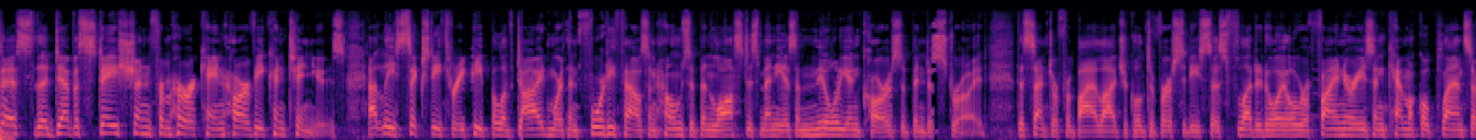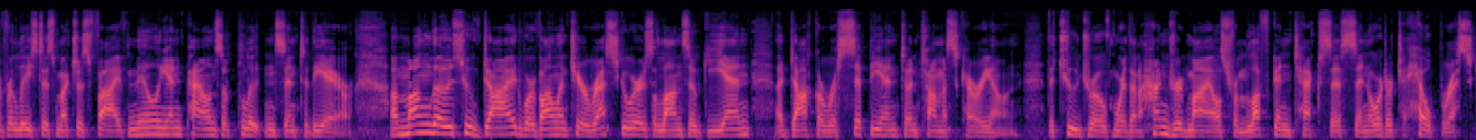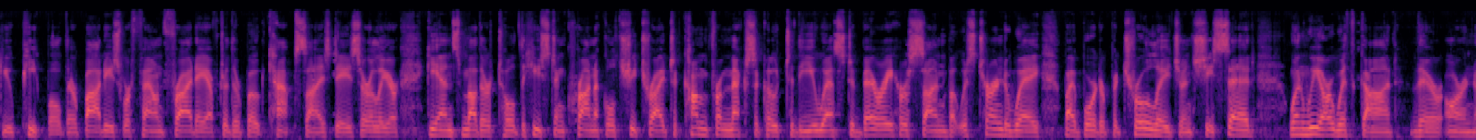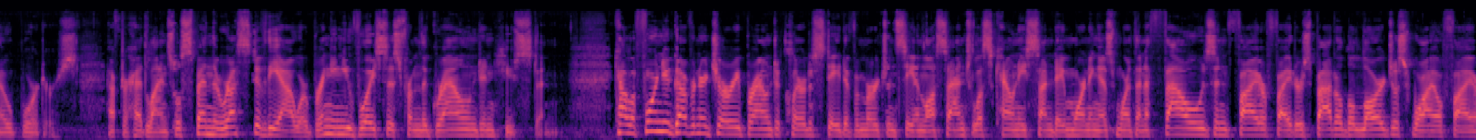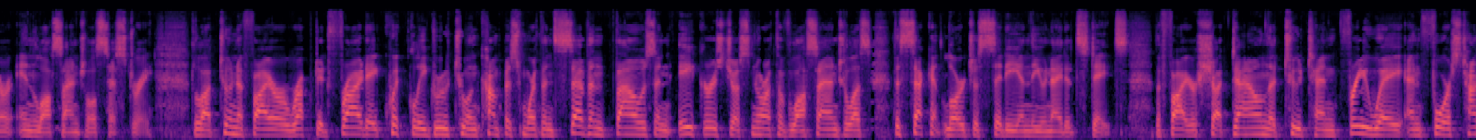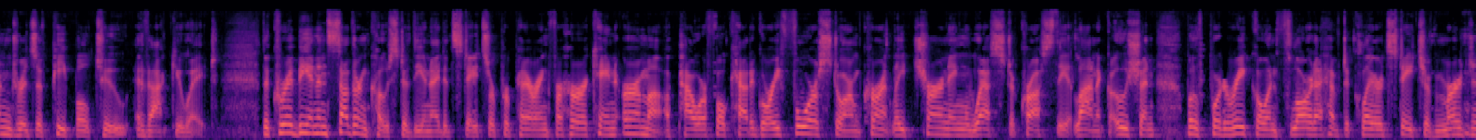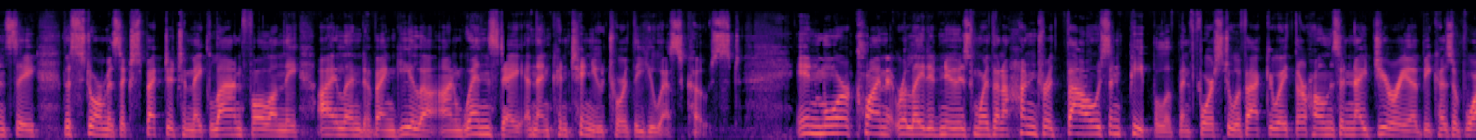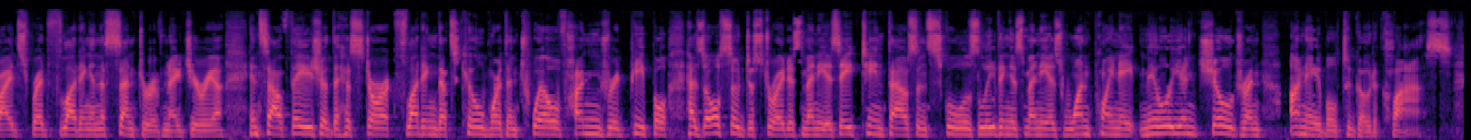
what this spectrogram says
Texas, the devastation from Hurricane Harvey continues. At least 63 people have died. More than 40,000 homes have been lost. As many as a million cars have been destroyed. The Center for Biological Diversity says flooded oil refineries and chemical plants have released as much as 5 million pounds of pollutants into the air. Among those who've died were volunteer rescuers Alonso Guillen, a DACA recipient, and Thomas Carreon. The two drove more than 100 miles from Lufkin, Texas, in order to help rescue people. Their bodies were found Friday after their boat capsized days earlier. Guillen's mother told the Houston Chronicle she tried to come from Mexico to the U.S. to bury her son, but was turned away by Border Patrol agents. She said, when we are with God, there are no borders. After headlines, we'll spend the rest of the hour bringing you voices from the ground in Houston. California Governor Jerry Brown declared a state of emergency in Los Angeles County Sunday morning as more than a thousand firefighters battled the largest wildfire in Los Angeles history. The La Tuna fire erupted Friday, quickly grew to encompass more than 7,000 acres just north of Los Angeles, the second largest city in the United States. The fire shut down the 210 freeway and forced hundreds of people to evacuate. The Caribbean and southern coast of the United States are preparing for Hurricane Irma, a powerful Category 4 storm currently churning west across the Atlantic Ocean. Both Puerto Rico and Florida have declared states of emergency. The storm is expected to make landfall on the island of Anguilla on Wednesday and then continue toward the U.S. coast. In more climate-related news, more than 100,000 people have been forced to evacuate their homes in Nigeria because of widespread flooding in the center of Nigeria. In South Asia, the historic flooding that's killed more than 1,200 people has also destroyed as many as 18,000 schools, leaving as many as 1.8 million children unable to go to class.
